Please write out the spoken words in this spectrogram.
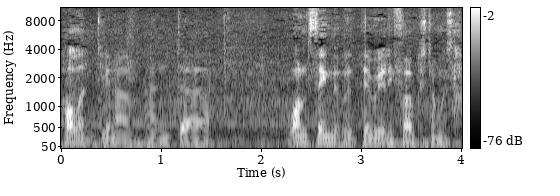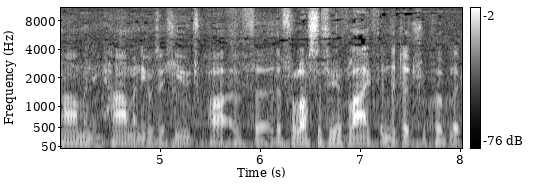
Holland, you know. And uh, one thing that they really focused on was harmony. Harmony was a huge part of uh, the philosophy of life in the Dutch Republic.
